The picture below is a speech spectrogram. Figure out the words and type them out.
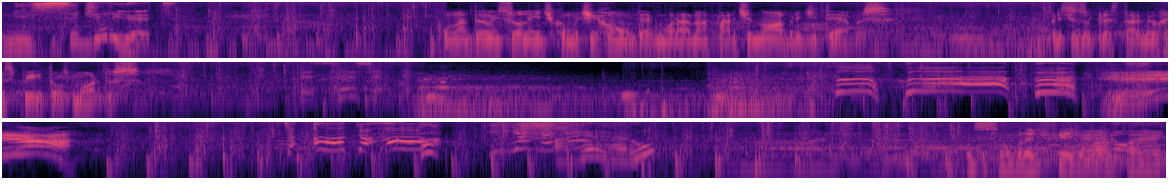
Nisso, Jeriet. Um ladrão insolente como Tihon deve morar na parte nobre de Tebas. Preciso prestar meu respeito aos mortos. A sombra é difícil de matar, né?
